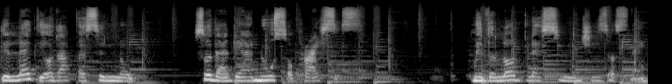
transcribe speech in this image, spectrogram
they let the other person know so that there are no surprises. May the Lord bless you in Jesus' name.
